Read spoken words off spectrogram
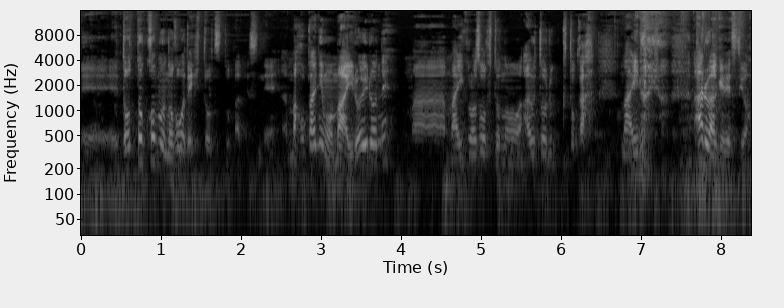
えー、.com の方で1つとかですね。まあ、他にもまあいろいろね、まあ、マイクロソフトのアウトルックとか、まあいろいろ あるわけですよ。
